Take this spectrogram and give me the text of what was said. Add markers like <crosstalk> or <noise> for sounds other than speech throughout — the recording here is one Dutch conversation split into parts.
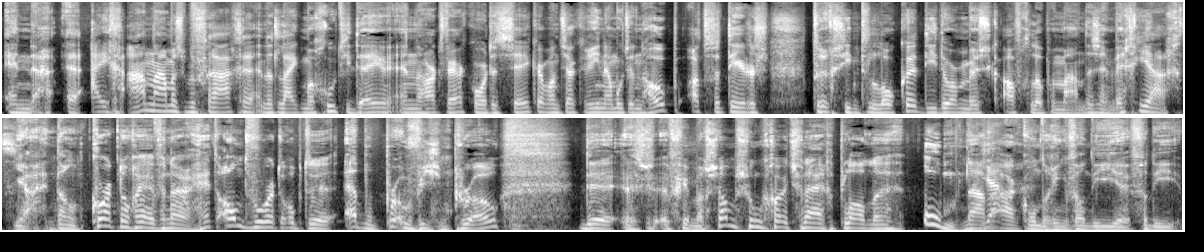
en eigen aannames bevragen. En dat lijkt me een goed idee. En hard werken wordt het zeker. Want Jacarino moet een hoop adverteerders terug zien te lokken... die door Musk afgelopen maanden zijn weggejaagd. Ja, en dan kort nog even naar het antwoord op de Apple Pro Vision Pro. De eh, firma Samsung gooit zijn eigen plannen om na de Ja. aankondiging van die, eh, van die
